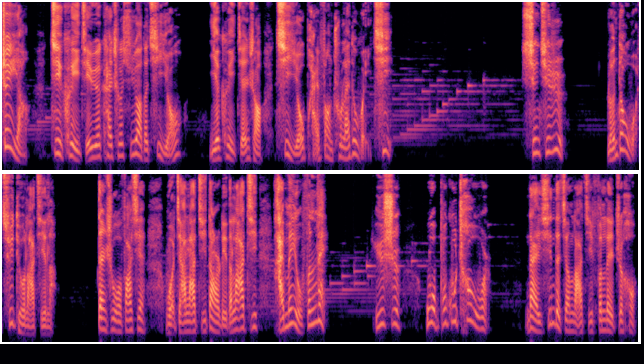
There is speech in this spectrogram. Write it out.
这样。既可以节约开车需要的汽油，也可以减少汽油排放出来的尾气。星期日，轮到我去丢垃圾了，但是我发现我家垃圾袋里的垃圾还没有分类，于是我不顾臭味，耐心的将垃圾分类之后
